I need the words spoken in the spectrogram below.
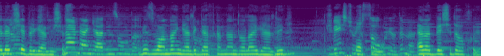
öyle bir şeydir gelmişiz. Nereden geldiniz onu da? Biz Van'dan geldik depremden dolayı geldik. Beş çocuk da Aslında. okuyor değil mi? Evet beşi de okuyor.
